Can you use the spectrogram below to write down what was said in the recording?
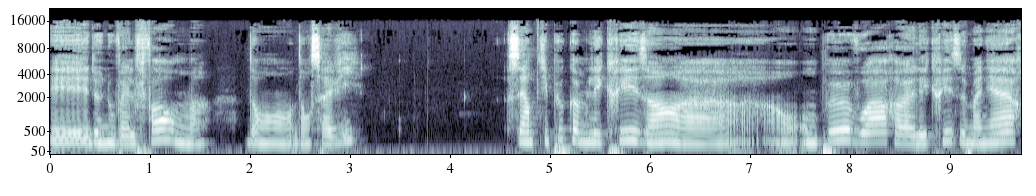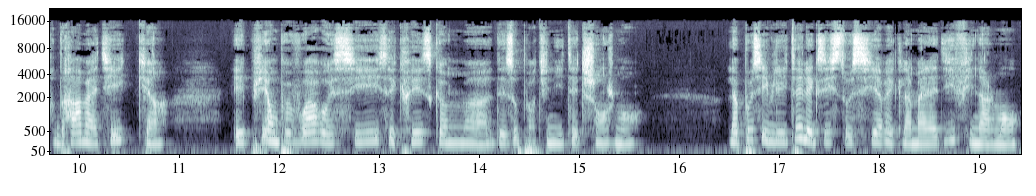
et de nouvelles formes dans, dans sa vie c'est un petit peu comme les crises. Hein, euh, on peut voir euh, les crises de manière dramatique, et puis on peut voir aussi ces crises comme euh, des opportunités de changement. La possibilité, elle existe aussi avec la maladie finalement.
